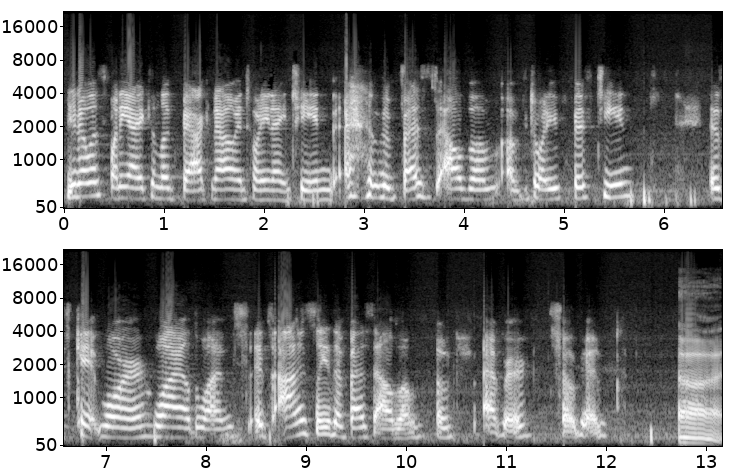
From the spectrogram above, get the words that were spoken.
You know what's funny? I can look back now in 2019, and the best album of 2015 is Kip Moore, Wild Ones. It's honestly the best album of ever. So good. Uh,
